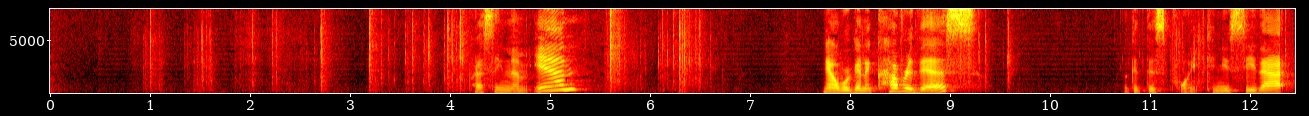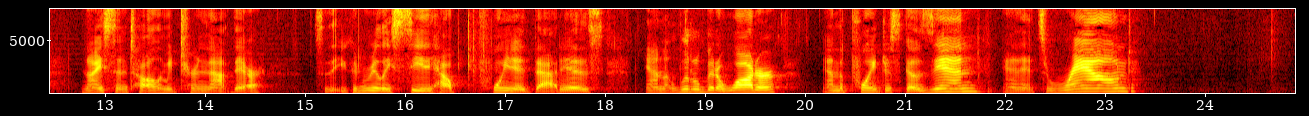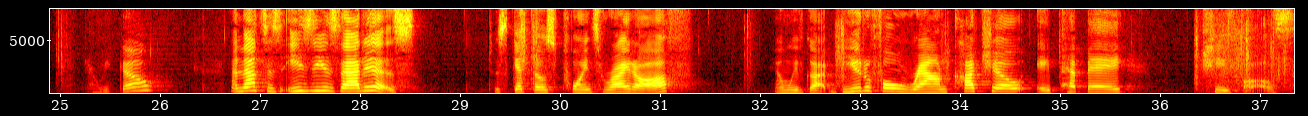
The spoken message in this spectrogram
Pressing them in. Now we're going to cover this. Look at this point. Can you see that? Nice and tall. Let me turn that there so that you can really see how pointed that is. And a little bit of water and the point just goes in and it's round. There we go. And that's as easy as that is. Just get those points right off. And we've got beautiful round cacio e pepe cheese balls.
